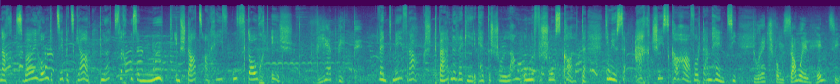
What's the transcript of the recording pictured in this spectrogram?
nach 270 Jahren, plötzlich aus dem Nichts im Staatsarchiv auftaucht ist. Wie bitte? Wenn du mich fragst, die Berner Regierung hat das schon lange unter Verschluss gehalten. Die müssen echt Schiss haben vor dem Henzi. Du redest vom Samuel Henzi,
